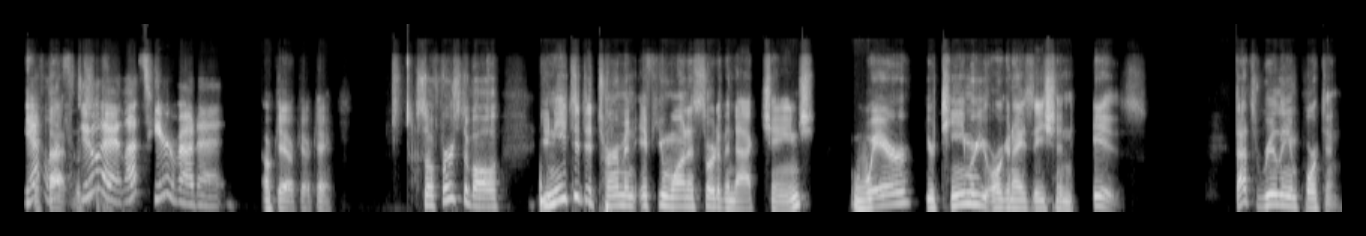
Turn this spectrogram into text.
yeah, if let's do it. Let's hear about it. Okay. Okay. Okay. So, first of all, you need to determine if you want to sort of enact change where your team or your organization is. That's really important.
